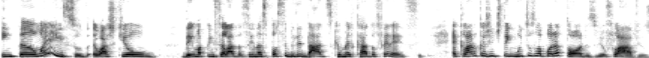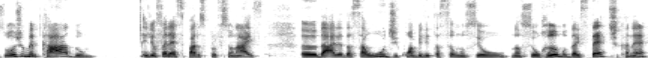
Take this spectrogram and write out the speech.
Então é isso. Eu acho que eu dei uma pincelada assim nas possibilidades que o mercado oferece. É claro que a gente tem muitos laboratórios, viu, Flávios? Hoje o mercado ele oferece para os profissionais da área da saúde com habilitação no seu, no seu ramo da estética, né?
